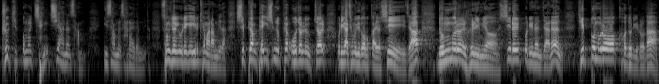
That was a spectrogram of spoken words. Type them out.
그 기쁨을 쟁취하는 삶, 이 삶을 살아야 됩니다. 성경이 우리에게 이렇게 말합니다. 시편 126편 5절로 6절 우리 같이 한번 읽어볼까요? 시작. 눈물을 흘리며 씨를 뿌리는 자는 기쁨으로 거두리로다.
